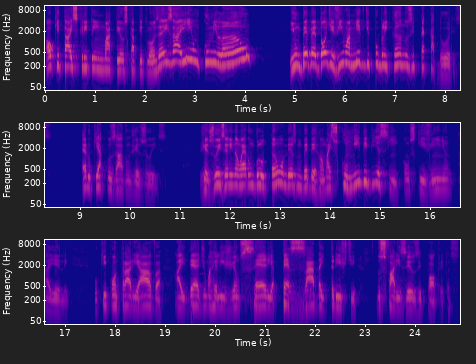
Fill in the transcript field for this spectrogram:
ao que está escrito em Mateus capítulo 11, eis aí um cumilão e um bebedor de vinho, um amigo de publicanos e pecadores. Era o que acusavam Jesus. Jesus ele não era um glutão ou mesmo um beberrão, mas comia e bebia sim com os que vinham a ele, o que contrariava a ideia de uma religião séria, pesada e triste dos fariseus hipócritas.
